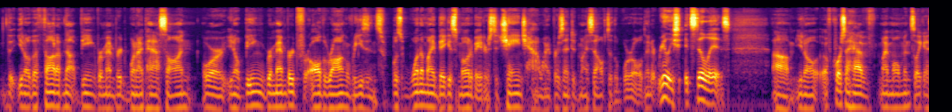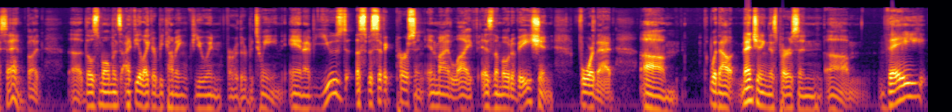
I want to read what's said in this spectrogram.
the you know the thought of not being remembered when I pass on or you know being remembered for all the wrong reasons was one of my biggest motivators to change how I presented myself to the world and it really it still is um, you know of course I have my moments like I said but uh, those moments I feel like are becoming few and further between. And I've used a specific person in my life as the motivation for that. Um, without mentioning this person, um, they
